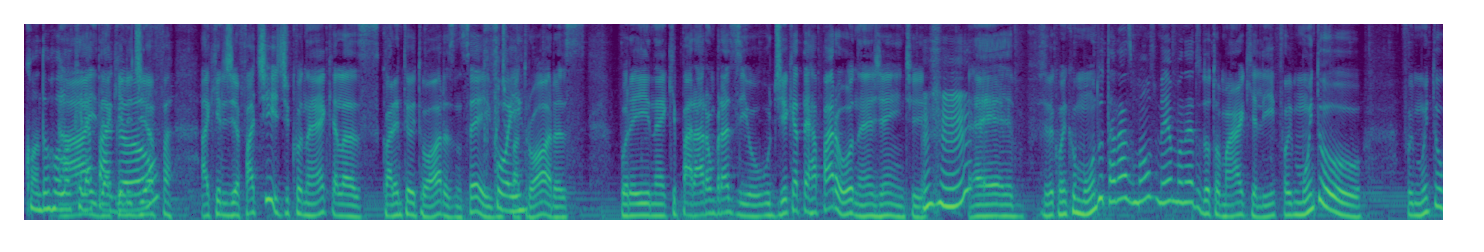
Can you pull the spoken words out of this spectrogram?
Quando rolou aquele Ai, apagão. daquele dia, aquele dia fatídico, né? Aquelas 48 horas, não sei, Foi. 24 horas. Por aí, né? Que pararam o Brasil. O dia que a Terra parou, né, gente? Uhum. É, você vê como é que o mundo tá nas mãos mesmo, né? Do Dr. Mark ali. Foi muito. Foi muito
